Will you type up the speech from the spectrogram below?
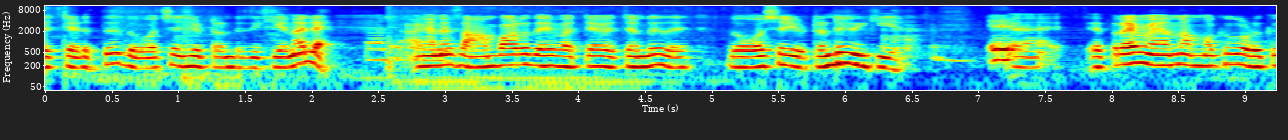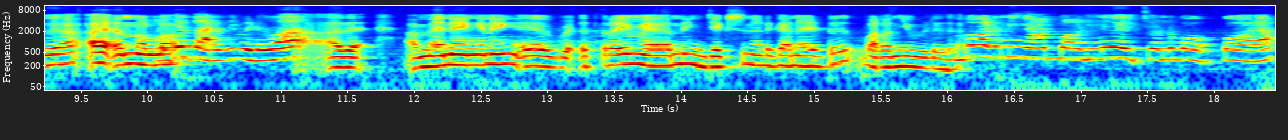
ഏറ്റെടുത്ത് ദോശ ചുട്ടോണ്ടിരിക്കുകയാണ് അല്ലേ? അങ്ങനെ സാമ്പാർ ദേ വറ്റ വെച്ചോണ്ട് ദോശ ചുട്ടോണ്ടിരിക്കുകയാണ്. എത്രയും വേണം നമുക്ക് കൊടുക്കുക എന്നുള്ള എന്നെ അതെ. അമ്മേനെ എങ്ങനെ എത്രയും വേഗം ഇഞ്ചക്ഷൻ എടുക്കാനായിട്ട് പറഞ്ഞു വിടുക. ഞാൻ പണ്ട് കഴിച്ചോണ്ട് പോക്കോളാം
